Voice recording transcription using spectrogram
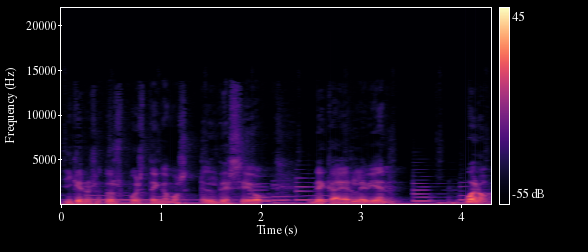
y que nosotros pues tengamos el deseo de caerle bien. Bueno,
